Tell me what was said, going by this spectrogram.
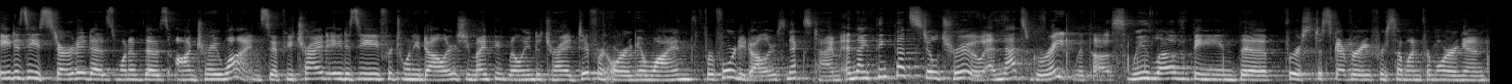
A to Z started as one of those entree wines. So if you tried A to Z for $20, you might be willing to try a different Oregon wine for $40 next time. And I think that's still true, and that's great with us. We love being the first discovery for someone from Oregon.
